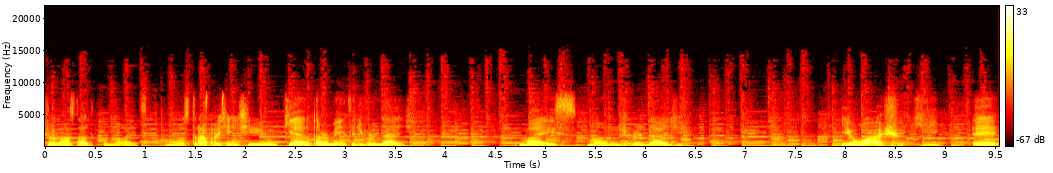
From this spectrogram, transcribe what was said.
jogar uns dados com nós, mostrar pra gente o que é o Tormenta de verdade. Mas, mano, de verdade, eu acho que é,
